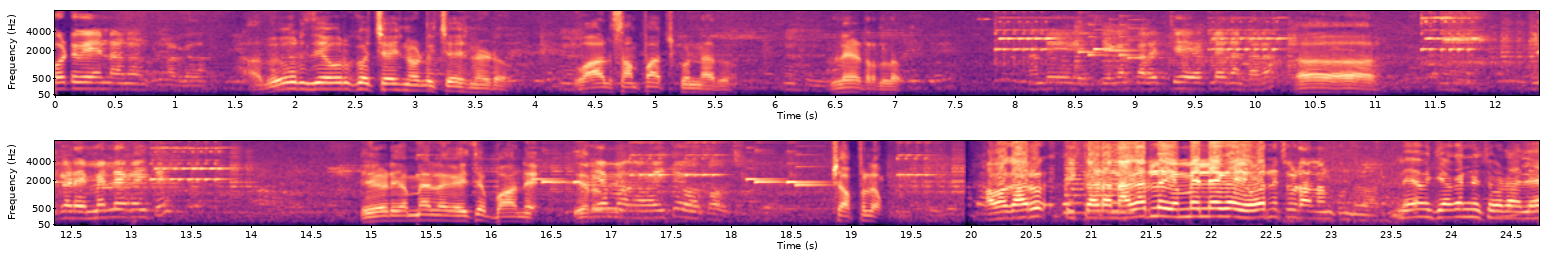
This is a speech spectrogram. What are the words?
ఓటు వేయండి అని అంటున్నారు కదా. అభివృద్ధి ఎవరికో చేసిన వాళ్ళకి చేసినాడు వాళ్ళు సంపాదించుకున్నారు లీడర్లు. అంటే జగన్ కరెక్ట్ చేయట్లేదు అంటారా ఆ, ఆ. ఇక్కడ ఎమ్మెల్యేగా అయితే? ఏడు ఎమ్మెల్యేగా అయితే బాగానే అయితే చెప్పలేం. అవగారు ఇక్కడ నగర్లో ఎమ్మెల్యేగా ఎవరిని చూడాలనుకుంటున్నారు? మేము జగన్ని చూడాలి.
